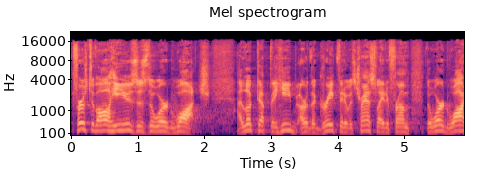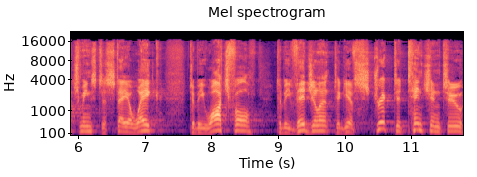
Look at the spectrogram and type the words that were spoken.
First of all, he uses the word watch. I looked up the Hebrew or the Greek that it was translated from. The word watch means to stay awake, to be watchful, to be vigilant, to give strict attention to,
